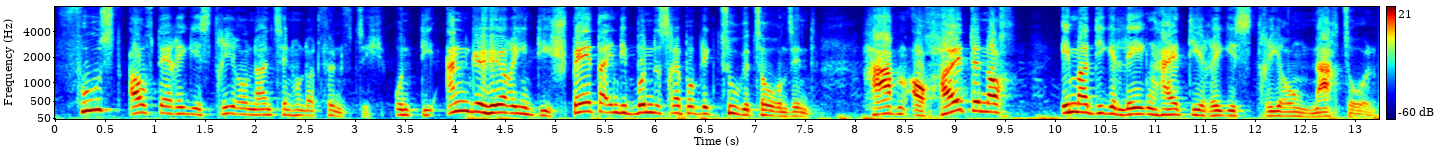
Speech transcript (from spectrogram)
fußt auf der Registrierung 1950 und die Angehörigen, die später in die Bundesrepublik zugezogen sind, haben auch heute noch immer die Gelegenheit, die Registrierung nachzuholen.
